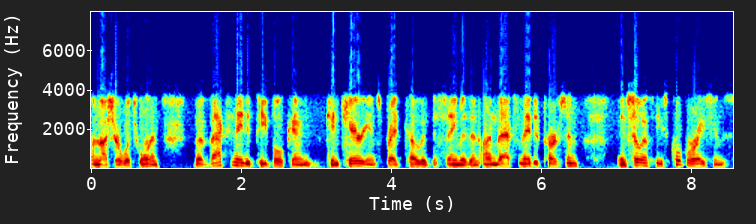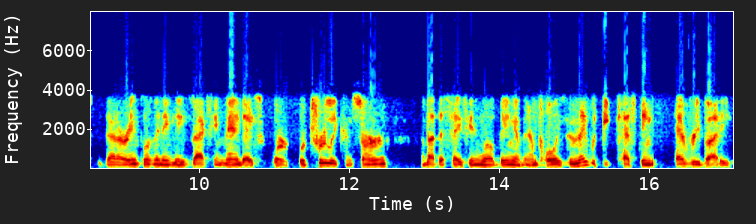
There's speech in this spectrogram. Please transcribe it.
I'm not sure which one, but vaccinated people can can carry and spread COVID the same as an unvaccinated person. And so, if these corporations that are implementing these vaccine mandates were, were truly concerned about the safety and well being of their employees, and they would be testing everybody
